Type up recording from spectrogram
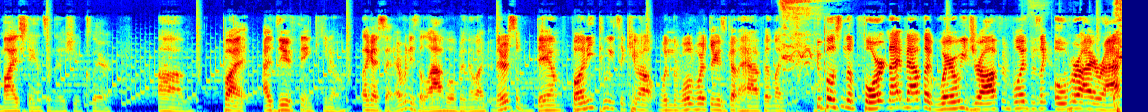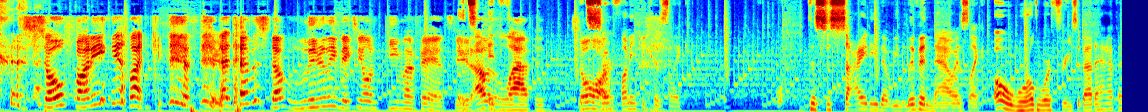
my stance on the issue clear. Um, but I do think, you know, like I said, everyone needs to laugh a little bit in their life. There's some damn funny tweets that came out when the World War Three was gonna happen. Like, who posting the Fortnite map, like where we drop and boys was like over Iraq. so funny. like Dude. that type of stuff literally makes me want to pee my pants, dude. It's- I was it- laughing so it's hard. so funny because like the society that we live in now is like, oh, World War Three's about to happen.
